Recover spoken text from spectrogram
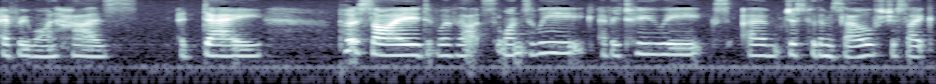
everyone has a day put aside whether that's once a week every two weeks um, just for themselves just like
